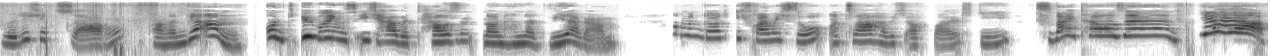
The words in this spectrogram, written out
würde ich jetzt sagen, fangen wir an. Und übrigens, ich habe 1900 Wiedergaben. Oh mein Gott, ich freue mich so. Und zwar habe ich auch bald die 2000! Yeah!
